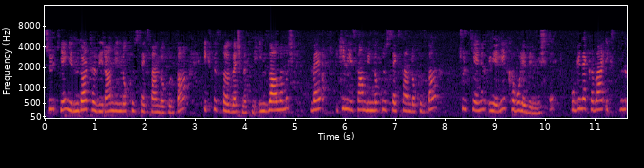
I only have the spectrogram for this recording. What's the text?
Türkiye 24 Haziran 1989'da İKSİD Sözleşmesi'ni imzalamış ve 2 Nisan 1989'da Türkiye'nin üyeliği kabul edilmiştir. Bugüne kadar İKSİD'in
